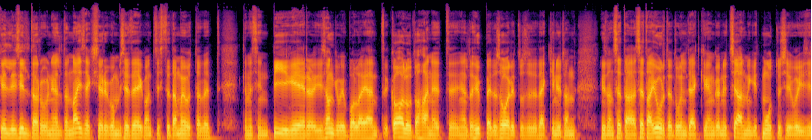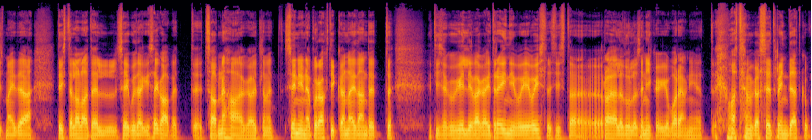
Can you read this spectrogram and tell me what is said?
Kelly Sildaru nii-öelda naiseks sirgumise teekond siis teda mõjutab, et ütleme siin big-air'is ongi võib-olla jäänud kaalu taha need nii-öelda hüpped ja sooritused, et äkki nüüd on, nüüd on seda, seda juurde tulnud ja äkki on ka nüüd seal mingeid muutusi või siis ma ei tea, teistel aladel see kuidagi segab, et, et saab näha, aga ütleme, et senine praktika on näidanud, et et isegi kui Kelly väga ei treeni või ei võistle, siis ta rajale tulles on ikka kõige parem, nii et vaatame, kas see trend jätkub.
